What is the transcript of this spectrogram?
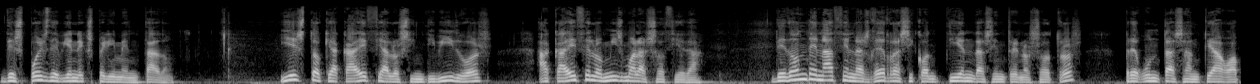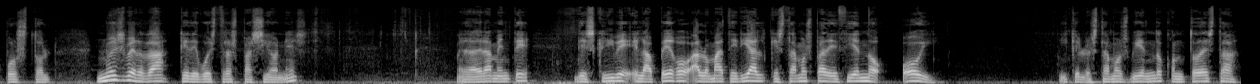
después de bien experimentado. Y esto que acaece a los individuos, acaece lo mismo a la sociedad. ¿De dónde nacen las guerras y contiendas entre nosotros? pregunta Santiago Apóstol. ¿No es verdad que de vuestras pasiones? Verdaderamente describe el apego a lo material que estamos padeciendo hoy y que lo estamos viendo con toda esta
